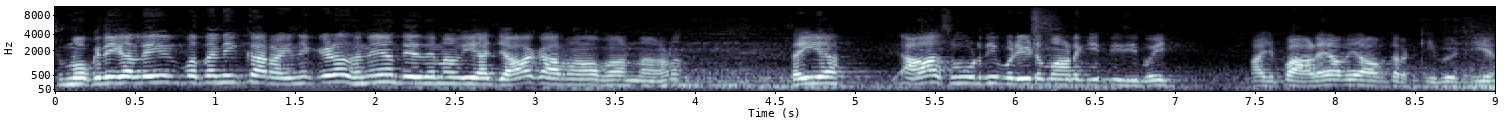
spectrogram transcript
ਸਮੁੱਕ ਦੀ ਗੱਲ ਇਹ ਪਤਾ ਨਹੀਂ ਘਰ ਵਾਲੀ ਨੇ ਕਿਹੜਾ ਸੁਨੇਹਾ ਦੇ ਦੇਣਾ ਵੀ ਅੱਜ ਆਹ ਕਰਨਾ ਫੜਨਾ ਹਨ? ਸਹੀ ਆ, ਆਹ ਸੂਟ ਦੀ ਬੜੀ ਡਿਮਾਂਡ ਕੀਤੀ ਸੀ ਬਈ। ਅੱਜ ਪਾ ਲਿਆ ਵੀ ਆਪ ਤਾਂ ਬੈਠੀ ਆ।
